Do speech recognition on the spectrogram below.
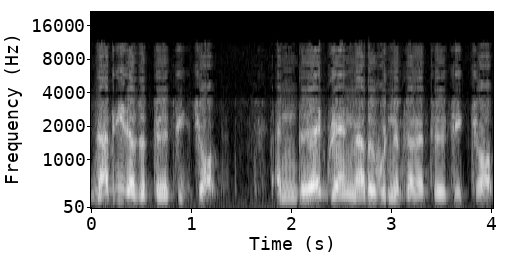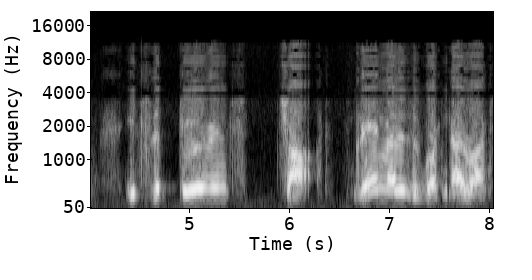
nobody does a perfect job. And that grandmother wouldn't have done a perfect job. It's the parent's child. Grandmothers have got no rights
